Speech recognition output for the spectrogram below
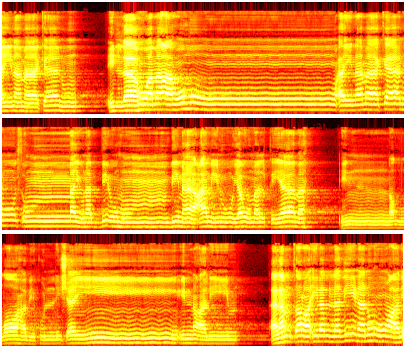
أينما كانوا إلا هو معهم أينما كانوا ثم ينبئهم بما عملوا يوم القيامة إن الله بكل شيء عليم. ألم تر إلى الذين نهوا عن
